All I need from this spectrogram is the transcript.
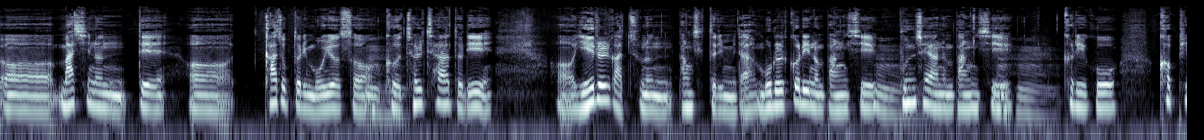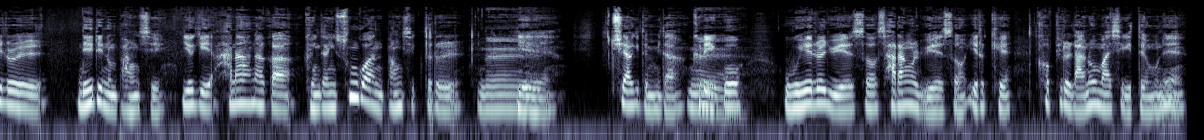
어, 마시는 때 어, 가족들이 모여서 음. 그 절차들이 어, 예를 갖추는 방식들입니다. 물을 끓이는 방식, 음. 분쇄하는 방식, 음. 그리고 커피를 내리는 방식 여기 하나 하나가 굉장히 숭고한 방식들을 네. 예 취하게 됩니다. 네. 그리고 우애를 위해서 사랑을 위해서 이렇게 커피를 나눠 마시기 때문에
